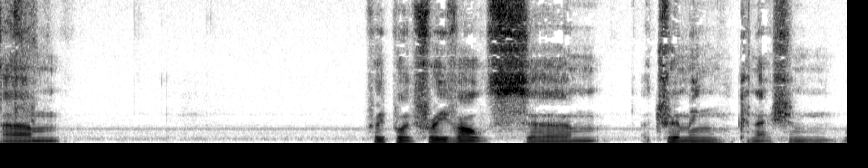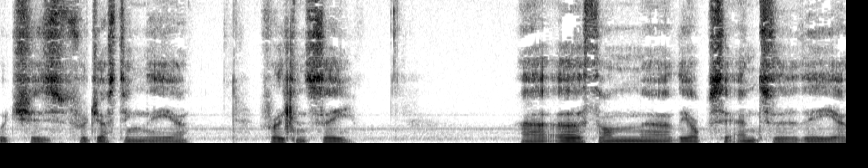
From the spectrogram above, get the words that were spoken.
Um, 3.3 volts, um, a trimming connection which is for adjusting the uh, frequency. Uh, earth on uh, the opposite end to the uh,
